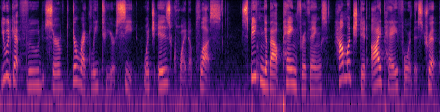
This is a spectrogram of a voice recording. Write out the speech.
you would get food served directly to your seat, which is quite a plus. Speaking about paying for things, how much did I pay for this trip?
